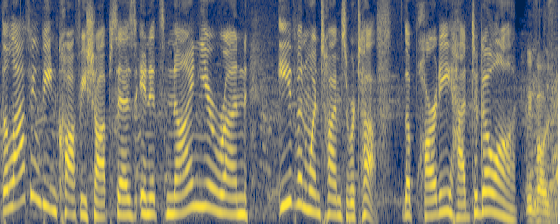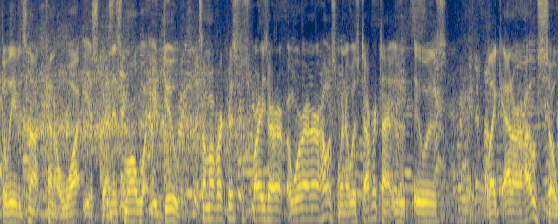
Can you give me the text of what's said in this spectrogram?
the Laughing Bean Coffee Shop says in its nine year run, even when times were tough, the party had to go on. We've always believed it's not kind of what you spend, it's more what you do. Some of our Christmas parties are, were at our house. When it was tougher times, it was like at our house. So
